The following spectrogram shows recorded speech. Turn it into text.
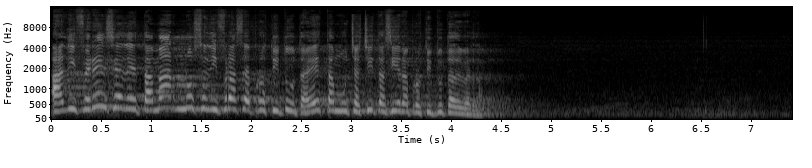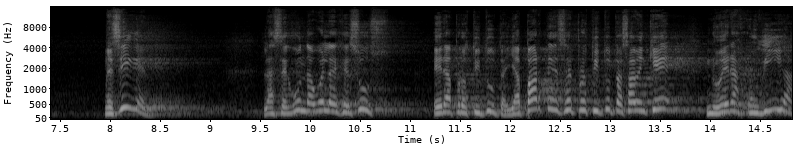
A diferencia de Tamar, no se disfraza de prostituta. Esta muchachita sí era prostituta de verdad. ¿Me siguen? La segunda abuela de Jesús era prostituta. Y aparte de ser prostituta, ¿saben qué? No era judía.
